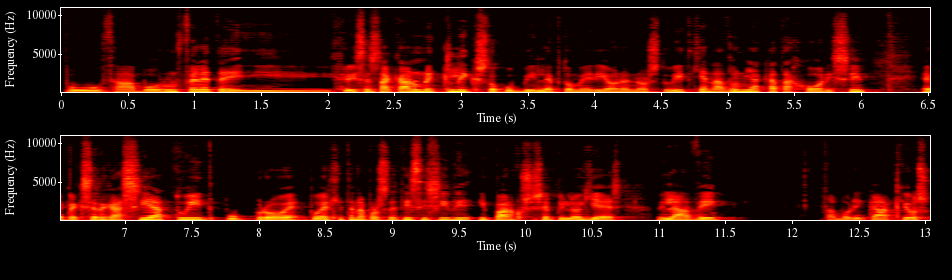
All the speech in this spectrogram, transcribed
που θα μπορούν φαίνεται οι χρήστες να κάνουν κλικ στο κουμπί λεπτομεριών ενός tweet και να δουν μια καταχώρηση επεξεργασία tweet που, προε- που έρχεται να προσθεθεί στις ήδη υπάρχουσες επιλογές. Δηλαδή θα μπορεί κάποιος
